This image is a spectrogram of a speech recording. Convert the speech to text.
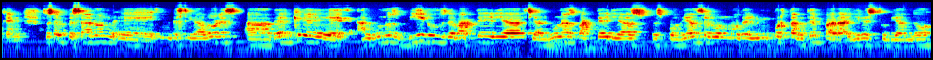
gen. Entonces empezaron eh, investigadores a ver que algunos virus de bacterias y algunas bacterias pues, podían ser un modelo importante para ir estudiando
